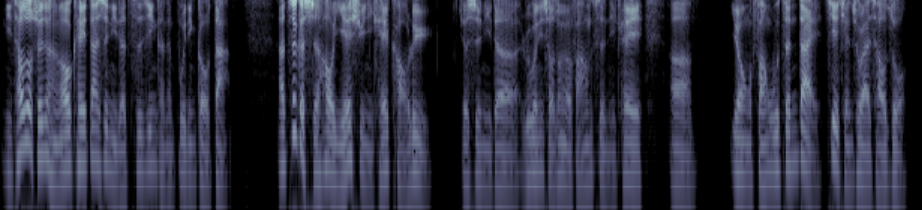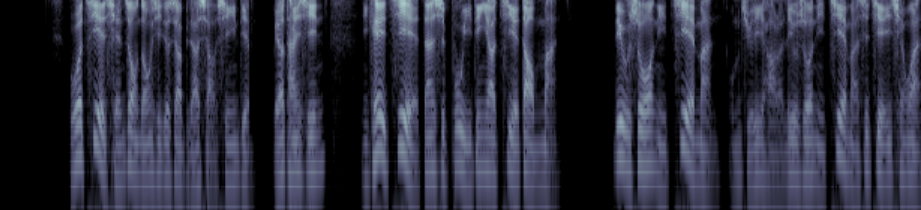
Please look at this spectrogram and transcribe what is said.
你操作水准很 OK，但是你的资金可能不一定够大。那这个时候，也许你可以考虑。就是你的，如果你手中有房子，你可以呃用房屋增贷借钱出来操作。不过借钱这种东西就是要比较小心一点，不要贪心。你可以借，但是不一定要借到满。例如说你借满，我们举例好了，例如说你借满是借一千万，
